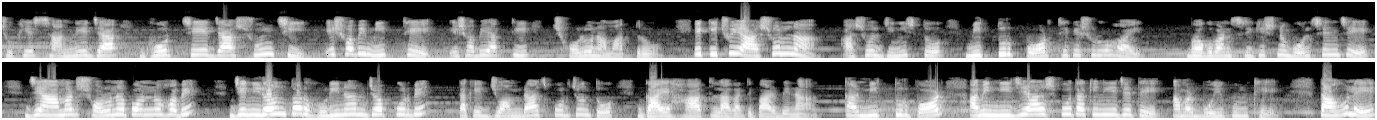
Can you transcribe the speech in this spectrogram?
চোখের সামনে যা ঘটছে, যা শুনছি, এসবই মিথ্যে, এসবই একটি ছলনা মাত্র। এ কিছুই আসল না। আসল জিনিস তো মৃত্যুর পর থেকে শুরু হয়। ভগবান শ্রীকৃষ্ণ বলছেন যে যে আমার শরণাপন্ন হবে, যে নিরন্তর হরিনাম জপ করবে, তাকে যমরাজ পর্যন্ত গায়ে হাত লাগাতে পারবে না। তার মৃত্যুর পর আমি নিজে আসব তাকে নিয়ে যেতে, আমার বৈকুণ্ঠে। তাহলে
